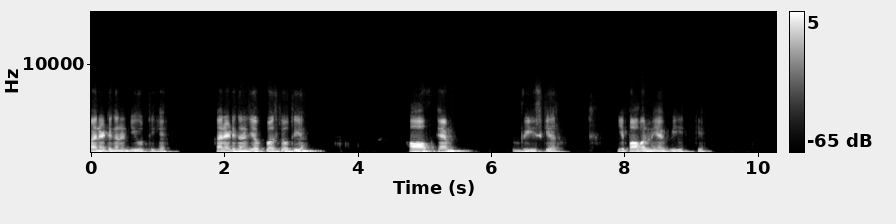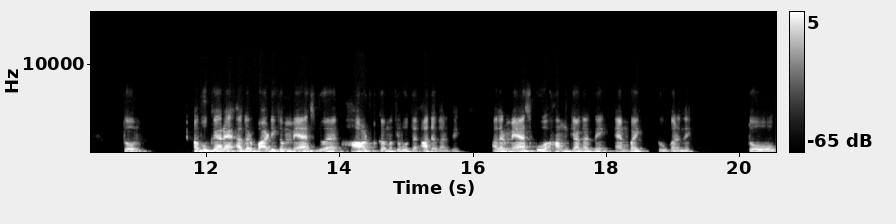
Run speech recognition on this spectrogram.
काइनेटिक एनर्जी होती है। काइनेटिक एनर्जी आपके पास क्या होती है? हाफ़ एम वी स्केयर ये पावर में है वी के। तो अब वो कह रहा है, अगर बॉडी का मैस जो है हार्ट का मतलब होता है आधा कर दे। अगर मैस को हम क्या कर दें? एम बाई टू कर दें। तो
